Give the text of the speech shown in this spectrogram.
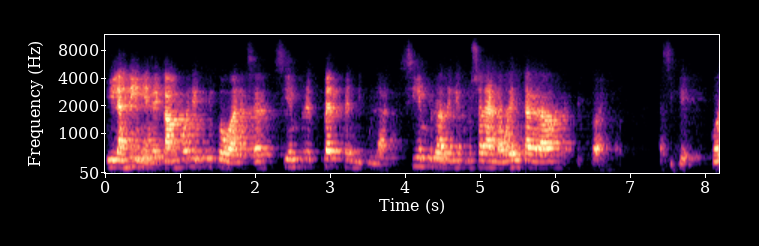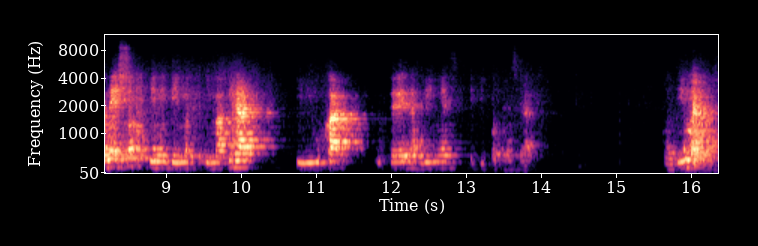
y las líneas de campo eléctrico van a ser siempre perpendiculares, siempre van a tener que cruzar a 90 grados respecto a esto. Así que con eso tienen que imaginar y dibujar ustedes las líneas equipotenciales. Continuemos.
